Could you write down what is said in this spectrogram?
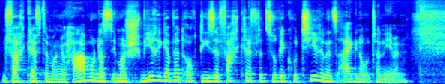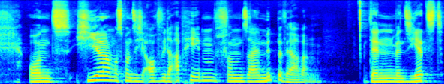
einen Fachkräftemangel haben und dass es immer schwieriger wird, auch diese Fachkräfte zu rekrutieren ins eigene Unternehmen. Und hier muss man sich auch wieder abheben von seinen Mitbewerbern. Denn wenn Sie jetzt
